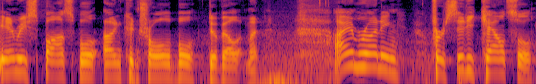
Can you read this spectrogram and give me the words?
irresponsible, uncontrollable development. I am running for city council.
